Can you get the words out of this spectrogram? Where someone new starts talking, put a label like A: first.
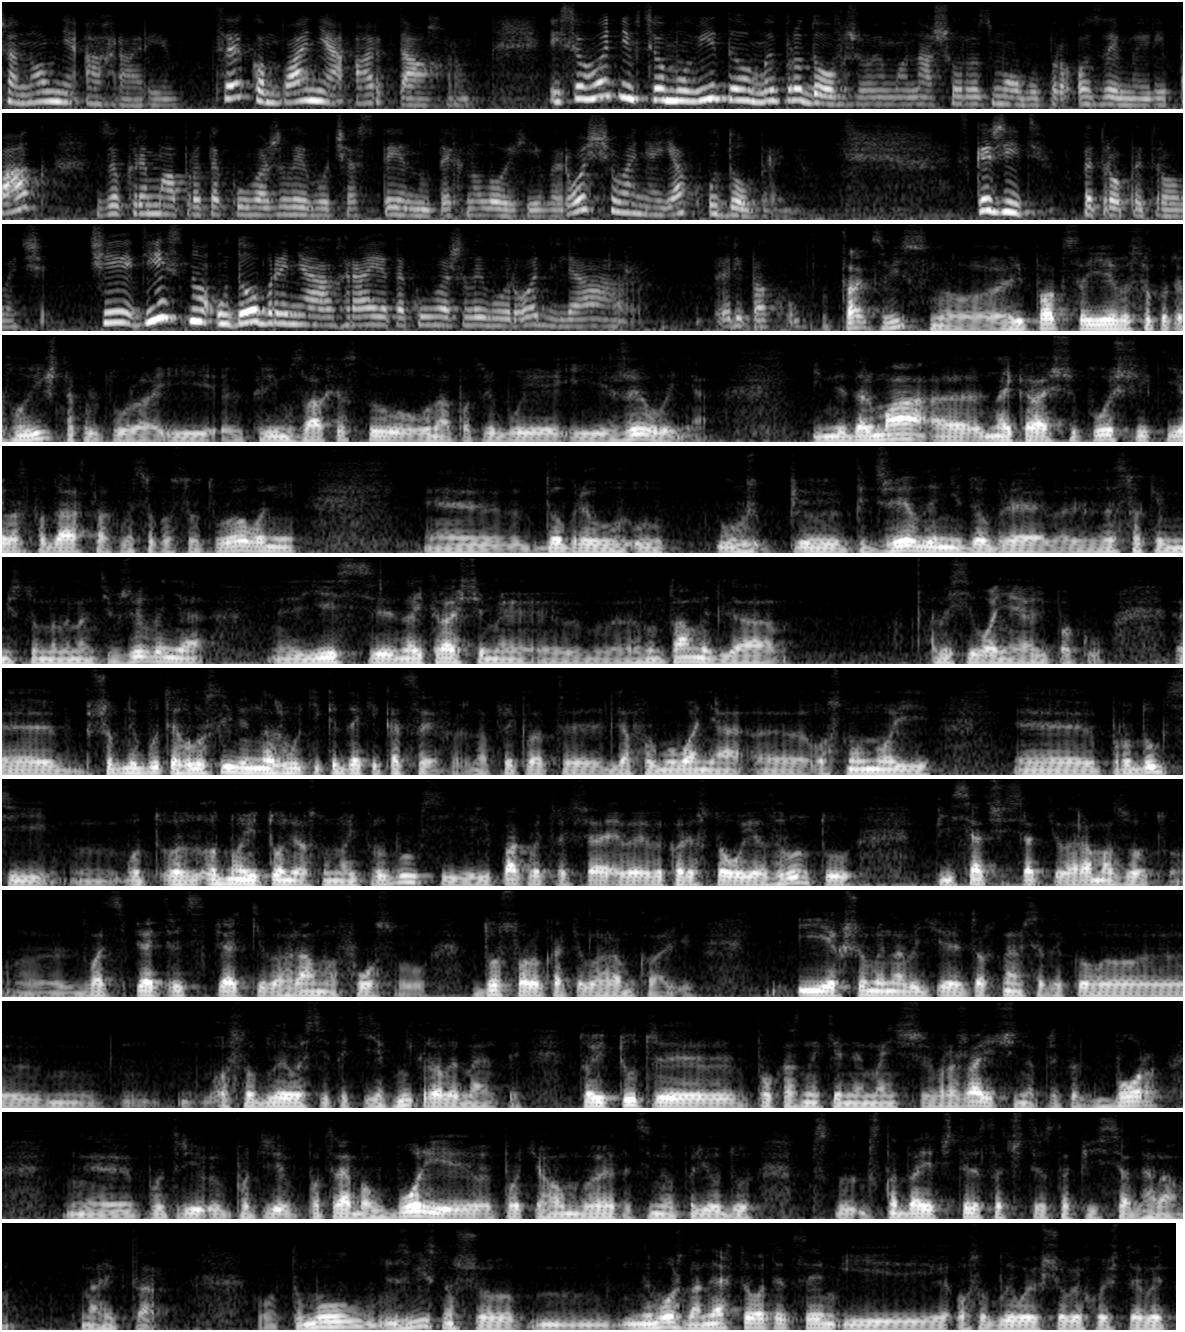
A: шановні аграрії! Це компанія Артагро. І сьогодні в цьому відео ми продовжуємо нашу розмову про озимий ріпак, зокрема про таку важливу частину технології вирощування, як удобрення. Скажіть, Петро Петрович, чи дійсно удобрення грає таку важливу роль для ріпаку?
B: Так, звісно, ріпак це є високотехнологічна культура, і е, крім захисту, вона потребує і живлення. І не дарма е, найкращі площі, які є в господарствах, високоструктуровані, е, добре підживлені, добре з високим вмістом елементів живлення, е, є найкращими е, ґрунтами для висівання ріпаку. Е, Щоб не бути голослівним, нажму тільки декілька цифр. Наприклад, е, для формування е, основної е, продукції, м, от одної тони основної продукції, ріпак витрачає, використовує з ґрунту 50-60 кг азоту, е, 25-35 кг фосфору, до 40 кг калію. І якщо ми навіть е, торкнемося такого е, особливості, такі як мікроелементи, то і тут е, показники не менш вражаючі, наприклад, бор. Е, Потреба в борі е, протягом вегетаційного періоду складає 400-450 грам на гектар. От, тому, звісно, що не можна нехтувати цим, і особливо, якщо ви хочете ви-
